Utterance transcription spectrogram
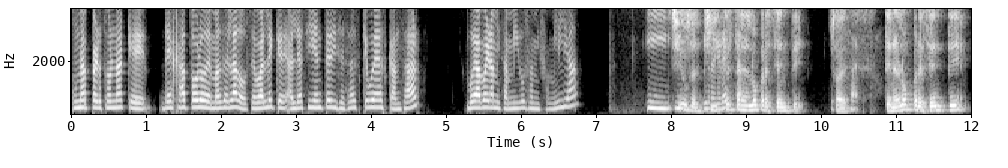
una persona que deja todo lo demás de lado. Se vale que al día siguiente dices, ¿sabes qué? Voy a descansar, voy a ver a mis amigos, a mi familia. Y, sí, o sea, el chiste es tenerlo presente. O sea, tenerlo presente,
